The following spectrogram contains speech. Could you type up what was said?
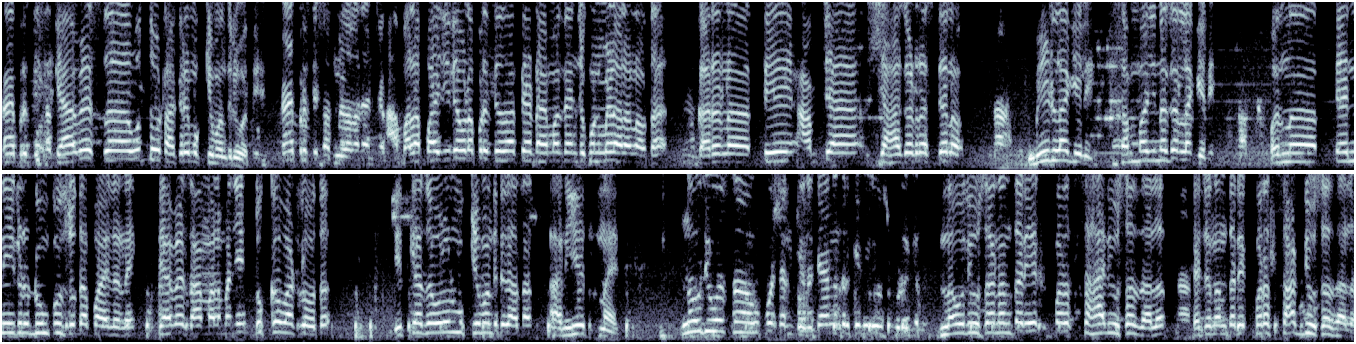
काय प्रतिसाद? त्यावेळेस अं, उद्धव ठाकरे मुख्यमंत्री होते. काय प्रतिसाद मिळाला त्यांच्या? आम्हाला पाहिजे तेवढा प्रतिसाद त्या टायमाला त्यांच्याकडून मिळाला नव्हता. कारण अं, ते आमच्या शहागड रस्त्यानं बीडला गेले संभाजीनगरला गेले. पण अं, त्यांनी इकडे डुंकून सुद्धा पाहिलं नाही. त्यावेळेस आम्हाला म्हणजे दुःख वाटलं होतं. इतक्या जवळून मुख्यमंत्री जातात आणि येत नाहीत. नऊ दिवस अं, उपोषण केलं. त्यानंतर किती दिवस पुढे केलं नऊ दिवसानंतर एक परत सहा दिवसात झालं. त्याच्यानंतर एक परत सात दिवसात झालं.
